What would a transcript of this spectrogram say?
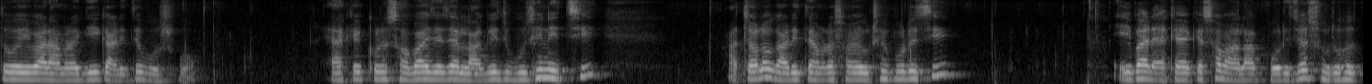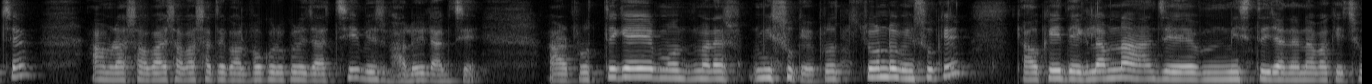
তো এবার আমরা গিয়ে গাড়িতে বসবো। এক এক করে সবাই যে যা লাগেজ বুঝে নিচ্ছি। আর চলো, গাড়িতে আমরা সবাই উঠে পড়েছি। এবার একে একে সব আলাপ পরিচয় শুরু হচ্ছে। আমরা সবাই সবার সাথে গল্প করে করে যাচ্ছি, বেশ ভালোই লাগছে। আর প্রত্যেকে মানে মিশুকে, প্রচণ্ড মিশুকে, কাউকেই দেখলাম না যে মিশতে জানে না বা কিছু।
